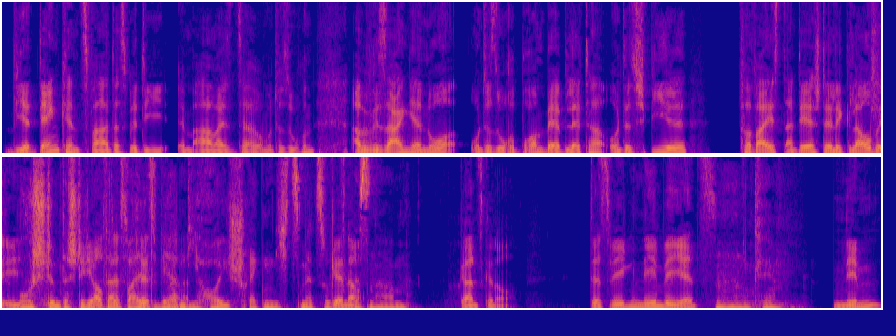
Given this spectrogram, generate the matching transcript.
wir denken zwar, dass wir die im Ameisenterrarium untersuchen, aber wir sagen ja nur, untersuche Brombeerblätter und das Spiel verweist an der Stelle, glaube ich, Oh, stimmt, das steht ja auch Auf da. das Bald Fressblatt. werden die Heuschrecken nichts mehr zu Genau. fressen haben. ganz genau. Deswegen nehmen wir jetzt, Hm, okay. nimm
